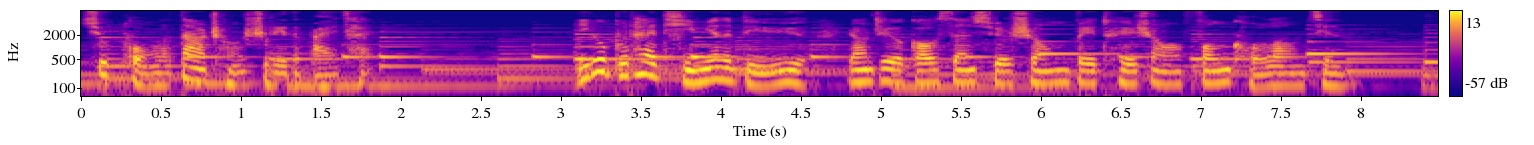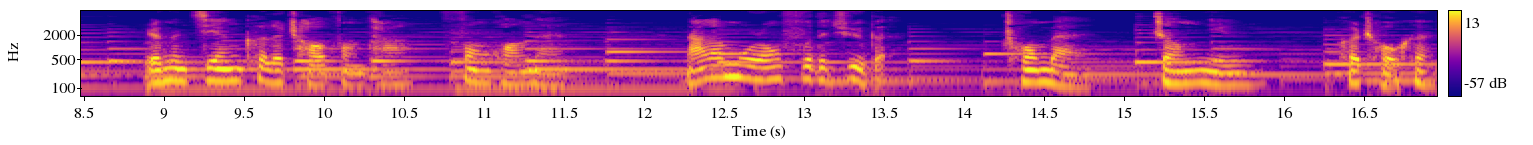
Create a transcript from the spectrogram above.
去拱了大城市里的白菜。”一个不太体面的比喻，让这个高三学生被推上了风口浪尖。人们尖刻地嘲讽他“凤凰男”，拿了慕容复的剧本，充满狰狞和仇恨。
